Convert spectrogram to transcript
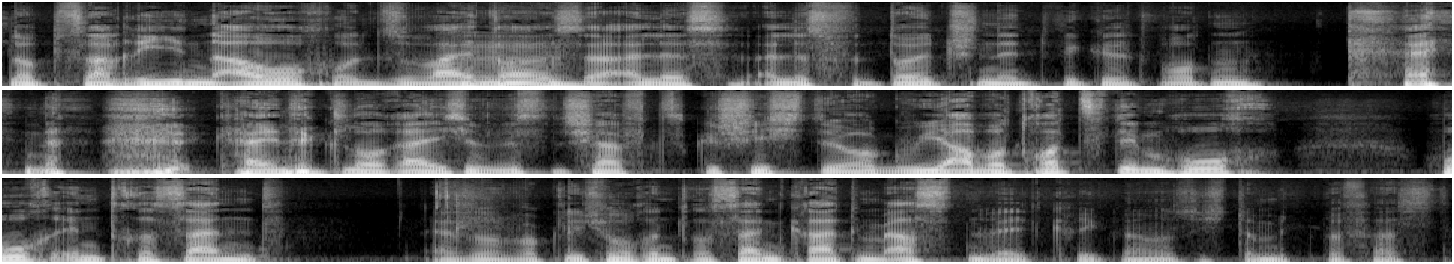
glaub Sarin auch und so weiter, ist ja alles, alles von Deutschen entwickelt worden. Keine, keine glorreiche Wissenschaftsgeschichte irgendwie, aber trotzdem hoch, hochinteressant. Also wirklich hochinteressant, gerade im Ersten Weltkrieg, wenn man sich damit befasst.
